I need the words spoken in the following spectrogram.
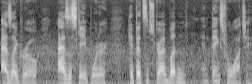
as I grow as a skateboarder, hit that subscribe button, and thanks for watching.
